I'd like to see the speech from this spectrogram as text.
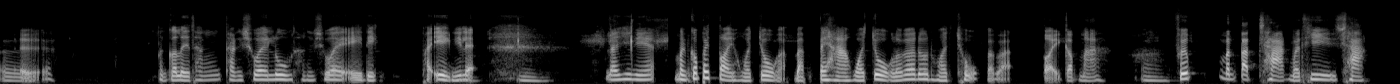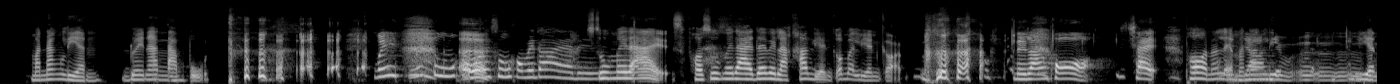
เออเออ มันก็เลยทั้งทั้งช่วยลูกทั้งช่วยไอ้เด็กพระเอกนี่แหละอืมแล้วทีเนี้ยมันก็ไปต่อยหัวโจกอะแบบไปหาหัวโจกแล้วก็โดนหัวโจกแบบว่าต่อยกลับมาอืมฟึบมันตัดฉากมาที่ฉากมานั่งเรียนด้วยหน้าตาอืมปูด ไม่ไม่สู้เอเขาอสู้เขาไม่ได้อะดิสู้ไม่ได้ พอสู้ไม่ได้ได้เวลาเข้าเรียนก็มาเรียนก่อน ในร่างพ่อ ใช่ พ่อนั่นแหละมานั่งเรียนวิญญณอเออเออออออเรียน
